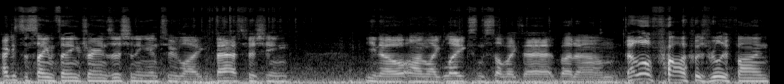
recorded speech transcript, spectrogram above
I guess the same thing transitioning into like bass fishing, you know, on like lakes and stuff like that. But um, that little frog was really fun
